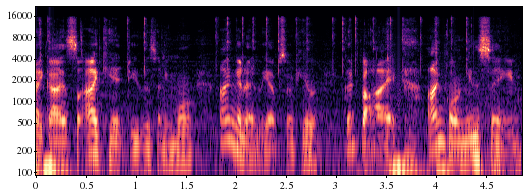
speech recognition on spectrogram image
Alright guys, I can't do this anymore. I'm gonna end the episode here. Goodbye. I'm going insane.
